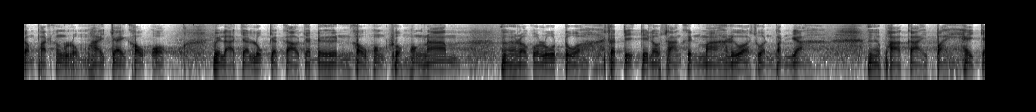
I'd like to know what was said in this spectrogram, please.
สัมผัสของลมหายใจเข้าออก เวลาจะลุกจะก้าวจะเดิน เข้าห้องส้วมห้องน้ำเอ่อเราก็รู้ตัวสติที่เราสร้างขึ้นมา หรือว่าส่วนปัญญาเอ่อพากายไปให้ใจ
